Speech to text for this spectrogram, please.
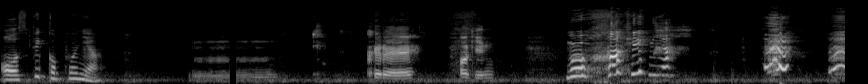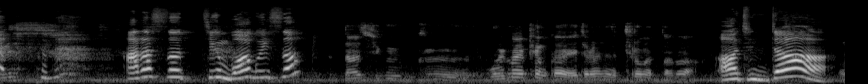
어 스피커폰이야. 음 그래 확인. 뭘 확인이야? 알았어. 지금 뭐 하고 있어? 나 지금 그 월말 평가 애들 하는 데 들어갔다가. 아 진짜? 어,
